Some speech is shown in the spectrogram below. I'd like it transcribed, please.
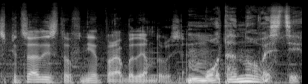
специалистов, нет проблем, друзья. Мотоновости.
